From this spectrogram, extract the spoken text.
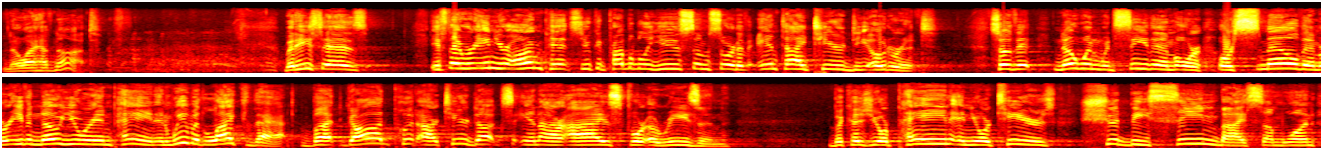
no, I have not. But he says, if they were in your armpits, you could probably use some sort of anti tear deodorant so that no one would see them or, or smell them or even know you were in pain. And we would like that. But God put our tear ducts in our eyes for a reason. Because your pain and your tears should be seen by someone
